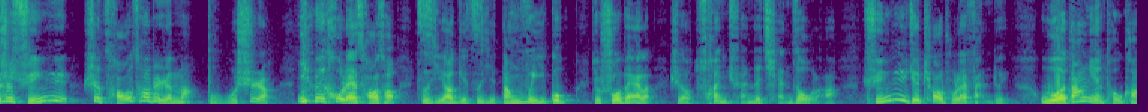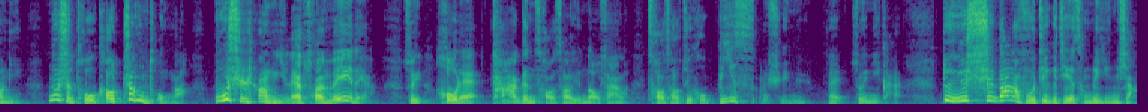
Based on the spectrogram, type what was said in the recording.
是荀彧是曹操的人吗？不是啊，因为后来曹操自己要给自己当魏公，就说白了是要篡权的前奏了啊。荀彧就跳出来反对，我当年投靠你，那是投靠正统啊，不是让你来篡位的呀。所以后来他跟曹操又闹翻了，曹操最后逼死了荀彧。哎，所以你看。对于士大夫这个阶层的影响，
